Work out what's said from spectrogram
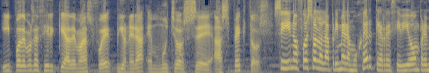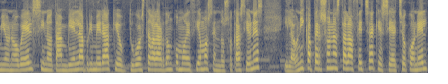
y podemos decir que además fue pionera en muchos eh, aspectos. Sí, no fue solo la primera mujer que recibió un premio Nobel, sino también la primera que obtuvo este galardón, como decíamos, en dos ocasiones, y la única persona hasta la fecha que se ha hecho con él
